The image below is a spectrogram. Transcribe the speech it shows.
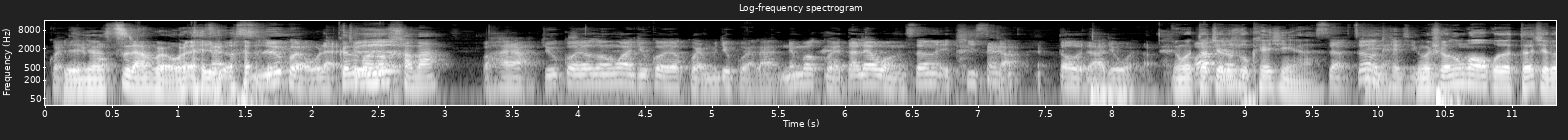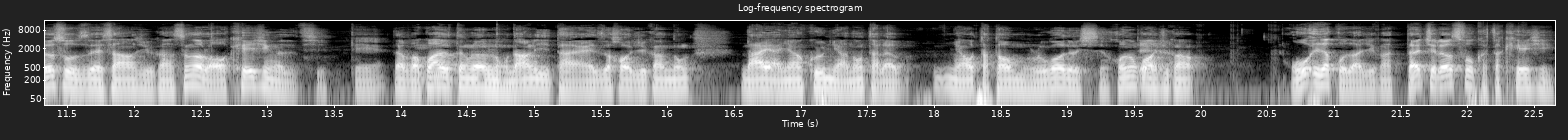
拐人太高，家自然拐下来。自然拐下来。搿辰光侬就是吓伐？勿吓呀，就觉着搿辰光就觉着拐么就拐了，那么拐得来浑身一天自家，到后头也就会了。因为踏脚踏车开心啊，是啊，真很开心。因为小辰光我觉着踏脚踏车是一桩就讲真个老开心个事体。对，但，勿怪是蹲辣弄堂里踏，还是好就讲侬㑚爷娘管让侬踏了，让我踏到马路高头去。好辰光就讲，我一直觉着就讲踏脚踏车搿只开心，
